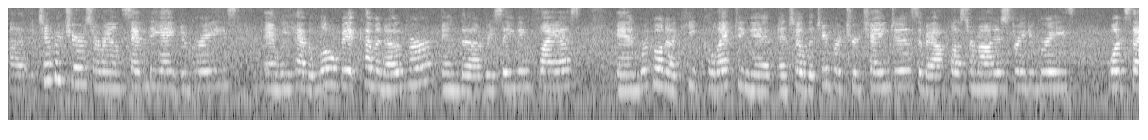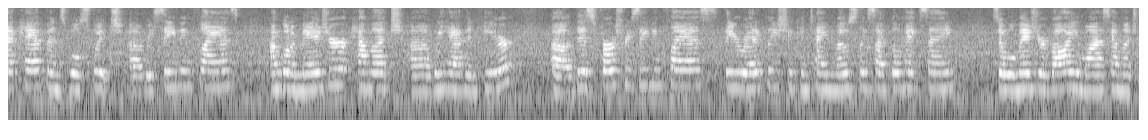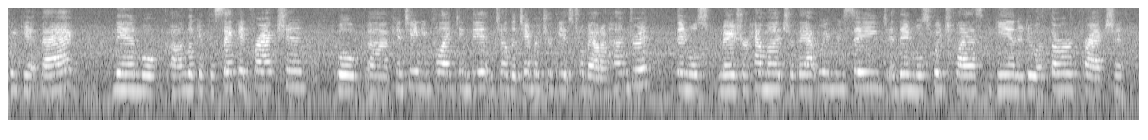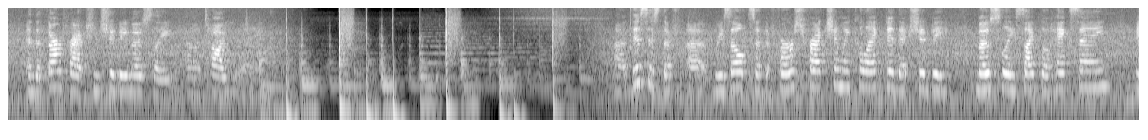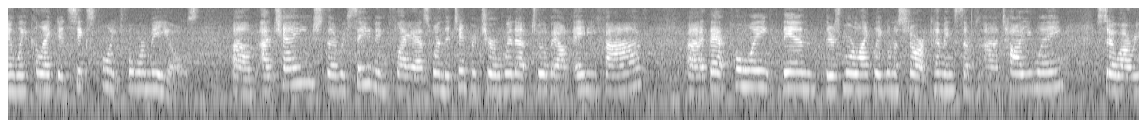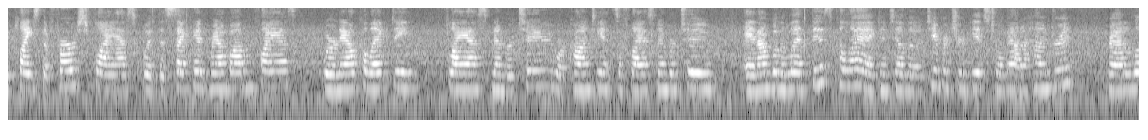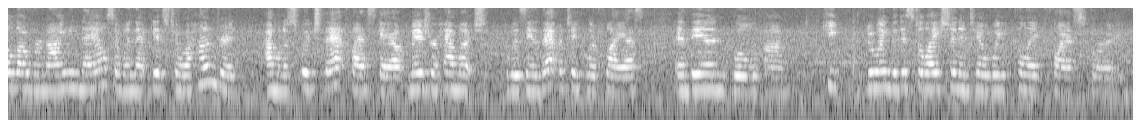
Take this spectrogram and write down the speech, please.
Uh, temperatures around 78 degrees and we have a little bit coming over in the receiving flask and we're going to keep collecting it until the temperature changes about plus or minus 3 degrees. Once that happens, we'll switch uh, receiving flask I'm going to measure how much uh, we have in here. Uh, this first receiving flask theoretically should contain mostly cyclohexane. So we'll measure volume-wise how much we get back. Then we'll uh, look at the second fraction. We'll uh, continue collecting it until the temperature gets to about 100. Then we'll measure how much of that we received, and then we'll switch flask again and do a third fraction. And the third fraction should be mostly uh, toluene. This is the uh, results of the first fraction we collected that should be mostly cyclohexane and we collected 6.4 mils. Um, I changed the receiving flask when the temperature went up to about 85. Uh, at that point, then there's more likely going to start coming some uh, toluene. So I replaced the first flask with the second round bottom flask. We're now collecting flask number two or contents of flask number two. And I'm going to let this collect until the temperature gets to about 100. We're at a little over 90 now, so when that gets to 100, I'm going to switch that flask out, measure how much was in that particular flask, and then we'll um, keep doing the distillation until we collect flask three.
